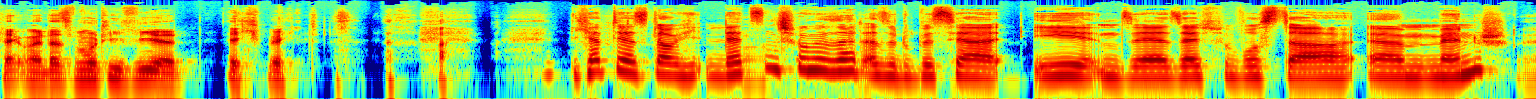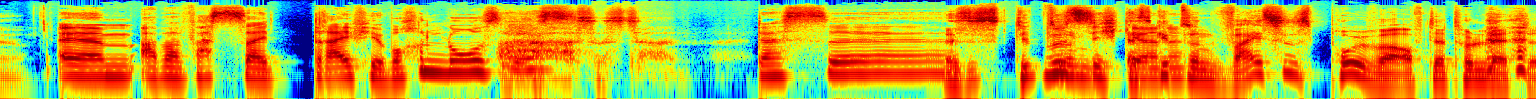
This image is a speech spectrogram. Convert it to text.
denkt man, das motiviert. Ich möchte Ich habe dir das, glaube ich, letztens schon gesagt. Also, du bist ja eh ein sehr selbstbewusster ähm, Mensch. Ja. Ähm, aber was seit drei, vier Wochen los ist, oh, was ist dann? Das äh, Es, ist, gibt wüsste so ein, ich gerne. es gibt so ein weißes Pulver auf der Toilette.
